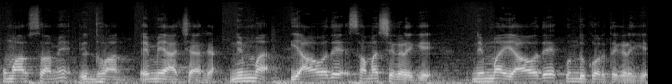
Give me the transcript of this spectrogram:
ಕುಮಾರಸ್ವಾಮಿ ವಿದ್ವಾನ್ ಎಂ ಎ ಆಚಾರ್ಯ. ನಿಮ್ಮ ಯಾವುದೇ ಸಮಸ್ಯೆಗಳಿಗೆ, ನಿಮ್ಮ ಯಾವುದೇ ಕುಂದುಕೊರತೆಗಳಿಗೆ,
